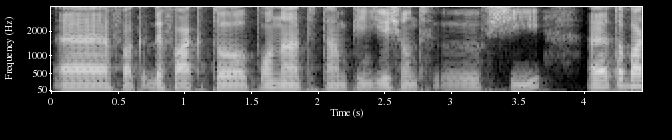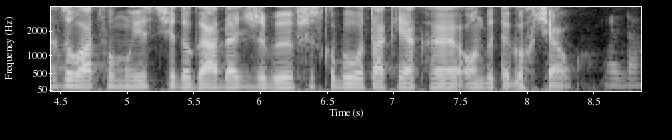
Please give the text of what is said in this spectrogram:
e, fak- de facto ponad tam 50 e, wsi, e, to bardzo łatwo mu jest się dogadać, żeby wszystko było tak, jak e, on by tego chciał. Да.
